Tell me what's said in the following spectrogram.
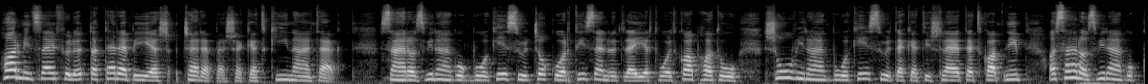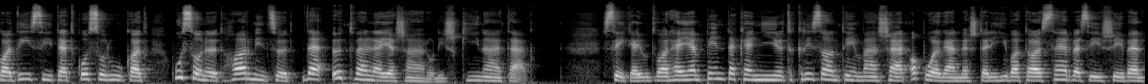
30 lej fölött a terebélyes cserepeseket kínálták. Száraz virágokból készült csokor 15 leért volt kapható, sóvirágból készülteket is lehetett kapni, a száraz virágokkal díszített koszorúkat 25-35, de 50 lejes áron is kínálták. Székelyudvarhelyen pénteken nyílt krizanténvásár a polgármesteri hivatal szervezésében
